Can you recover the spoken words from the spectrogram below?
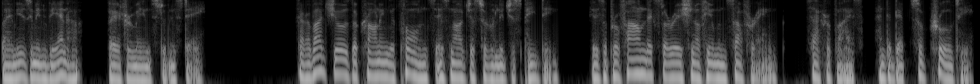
by a museum in Vienna, where it remains to this day. Caravaggio's The Crowning with Thorns is not just a religious painting. It is a profound exploration of human suffering, sacrifice, and the depths of cruelty.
